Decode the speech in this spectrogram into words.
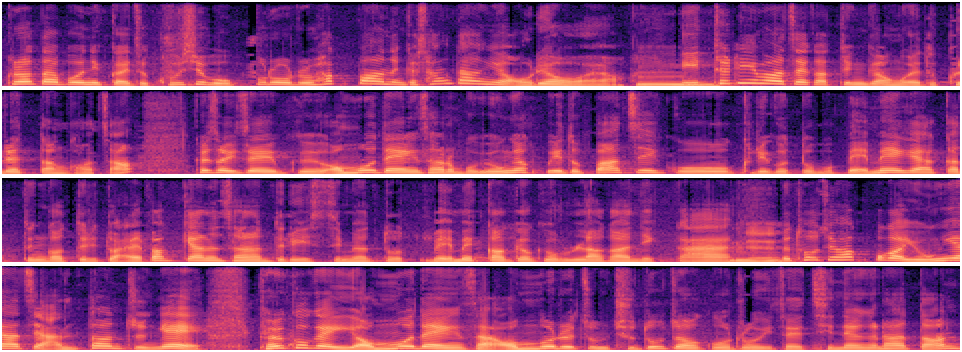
그러다 보니까 이제 95%를 확보하는 게 상당히 어려워요. 음. 이 트리마제 같은 경우에도 그랬던 거죠. 그래서 이제 그 업무 대행사로 뭐 용역비도 빠지고 그리고 또 뭐 매매 계약 같은 것들이 또 알박기 하는 사람들이 있으면 또 매매 가격이 올라가니까 네. 토지 확보가 용이하지 않던 중에 결국에 이 업무 대행사 업무를 좀 주도적으로 이제 진행을 하던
